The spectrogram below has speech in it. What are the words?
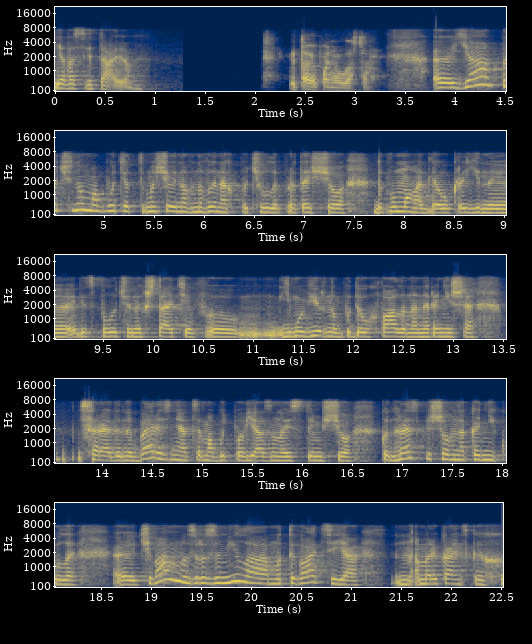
Я вас вітаю. Вітаю, пані Власта. Е, я почну, мабуть, от ми щойно в новинах почули про те, що допомога для України від Сполучених Штатів е, ймовірно буде ухвалена не раніше середини березня. Це, мабуть, пов'язано із тим, що Конгрес пішов на канікули. Е, чи вам зрозуміла мотивація американських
